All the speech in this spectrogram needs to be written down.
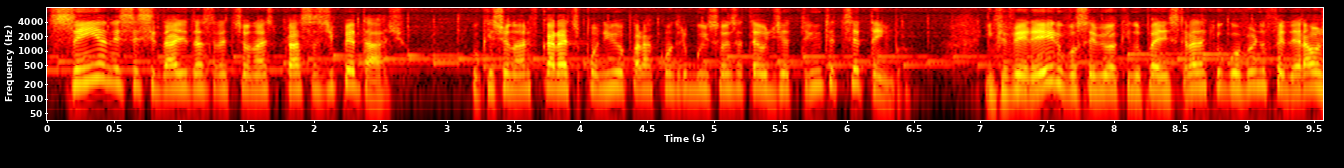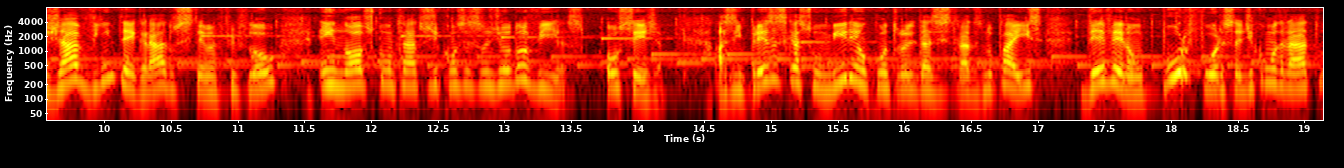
sem a necessidade das tradicionais praças de pedágio. O questionário ficará disponível para contribuições até o dia 30 de setembro. Em fevereiro, você viu aqui no Pé Estrada que o governo federal já havia integrado o sistema Free Flow em novos contratos de concessões de rodovias. Ou seja, as empresas que assumirem o controle das estradas no país deverão, por força de contrato,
